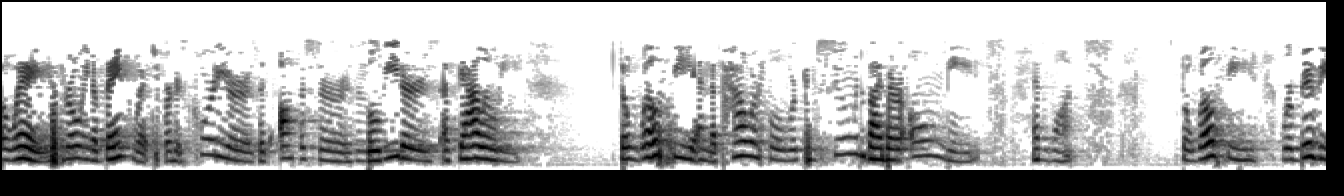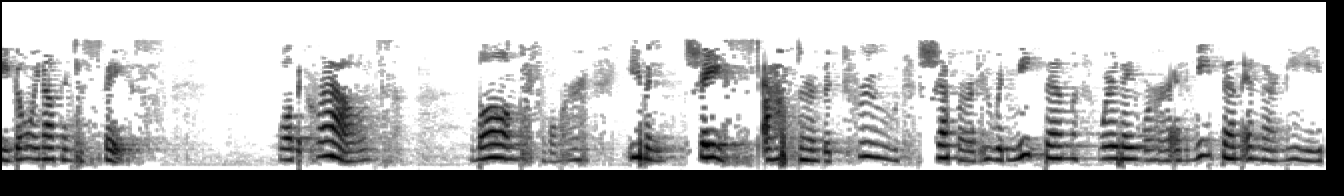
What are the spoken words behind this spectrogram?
away throwing a banquet for his courtiers and officers and the leaders of Galilee. The wealthy and the powerful were consumed by their own needs and wants. The wealthy were busy going up into space, while the crowds longed for, even chased after the true shepherd who would meet them where they were and meet them in their need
